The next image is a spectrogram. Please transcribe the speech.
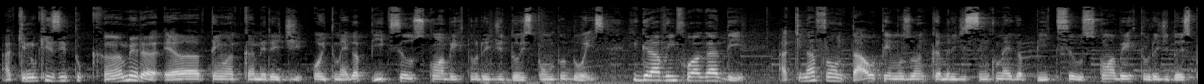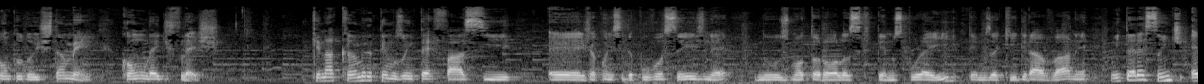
Aqui no quesito câmera, ela tem uma câmera de 8 megapixels com abertura de 2.2 e grava em Full HD. Aqui na frontal temos uma câmera de 5 megapixels com abertura de 2.2 também, com LED flash. Aqui na câmera temos uma interface é, já conhecida por vocês, né? Nos Motorolas que temos por aí, temos aqui gravar, né? O interessante é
